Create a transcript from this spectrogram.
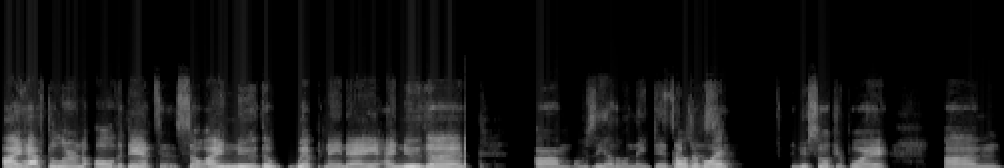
I have to learn all the dances. So I knew the whip nay nay. I knew the, um, what was the other one they did? Soldier was- Boy. I knew Soldier Boy. Um,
